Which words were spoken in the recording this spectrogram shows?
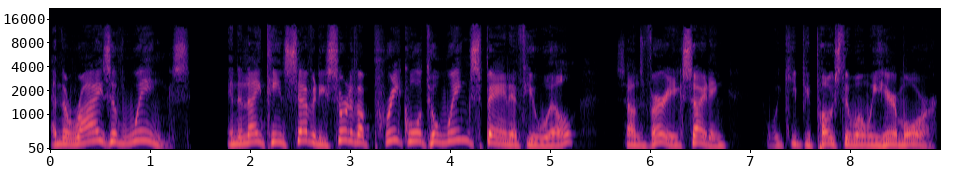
and the rise of Wings in the 1970s, sort of a prequel to Wingspan, if you will. Sounds very exciting. We keep you posted when we hear more.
